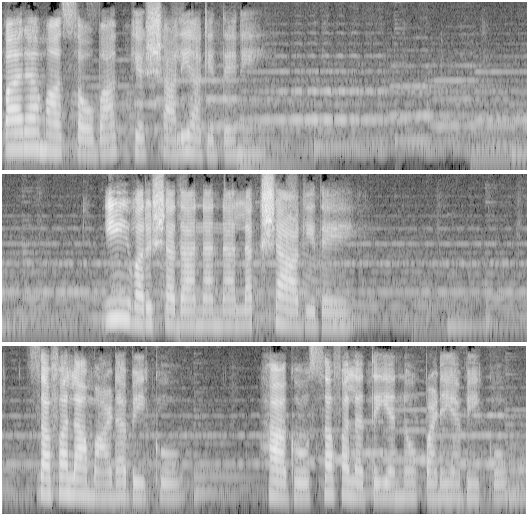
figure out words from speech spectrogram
ಪರಮ ಸೌಭಾಗ್ಯಶಾಲಿಯಾಗಿದ್ದೇನೆ. ಈ ವರ್ಷದ ನನ್ನ ಲಕ್ಷ್ಯ ಆಗಿದೆ. ಸಫಲ ಮಾಡಬೇಕು ಹಾಗೂ ಸಫಲತೆಯನ್ನು ಪಡೆಯಬೇಕು.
